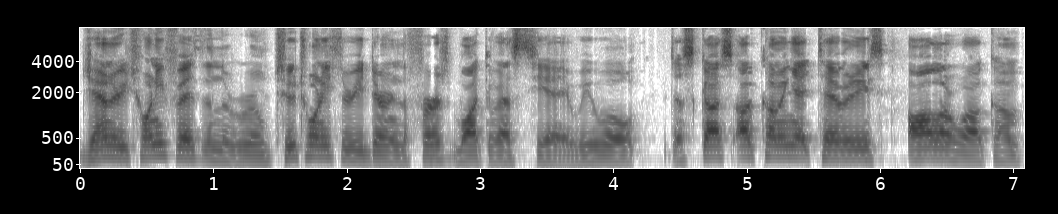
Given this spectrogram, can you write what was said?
January 25th in the room 223 during the first block of STA. We will discuss upcoming activities. All are welcome.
